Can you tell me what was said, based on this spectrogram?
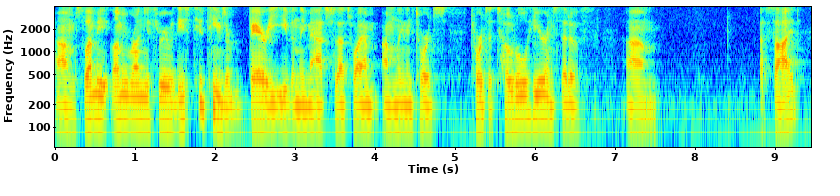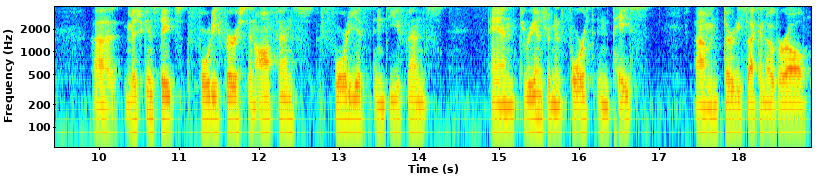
Um, so let me let me run you through. These two teams are very evenly matched, so that's why I'm I'm leaning towards towards a total here instead of um, a side. Uh, Michigan State's 41st in offense, 40th in defense, and 304th in pace, um, and 32nd overall.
